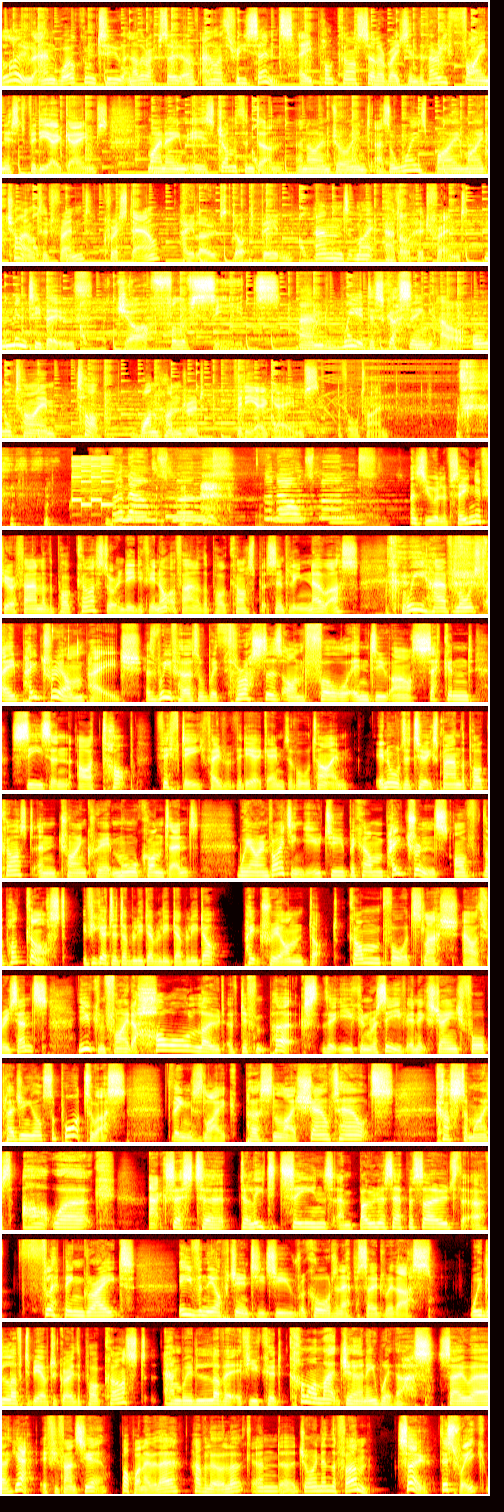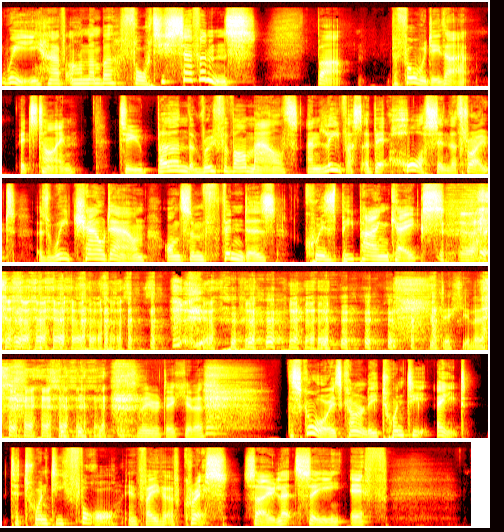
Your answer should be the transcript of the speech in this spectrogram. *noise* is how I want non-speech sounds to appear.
Hello, and welcome to another episode of Our Three Cents, a podcast celebrating the very finest video games. My name is Jonathan Dunn, and I am joined, as always, by my childhood friend, Chris Dow, Payload.bin. and my adulthood friend, Minty Booth. A jar full of seeds. And we are discussing our all time top 100 video games of all time. *laughs* announcement! Announcement! As you will have seen if you're a fan of the podcast, or indeed if you're not a fan of the podcast but simply know us, *laughs* we have launched a Patreon page as we've hurtled with thrusters on full into our second season, our top 50 favourite video games of all time. In order to expand the podcast and try and create more content, we are inviting you to become patrons of the podcast. If you go to www.patreon.com forward slash our three cents, you can find a whole load of different perks that you can receive in exchange for pledging your support to us. Things like personalized shout outs, customized artwork, access to deleted scenes and bonus episodes that are flipping great, even the opportunity to record an episode with us. We'd love to be able to grow the podcast, and we'd love it if you could come on that journey with us. So, uh, yeah, if you fancy it, pop on over there, have a little look, and uh, join in the fun. So, this week we have our number 47s. But before we do that, it's time to burn the roof of our mouths and leave us a bit hoarse in the throat as we chow down on some Finder's Quispy pancakes. *laughs* ridiculous. Absolutely ridiculous. The score is currently 28 to 24 in favour of Chris. So let's see if,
